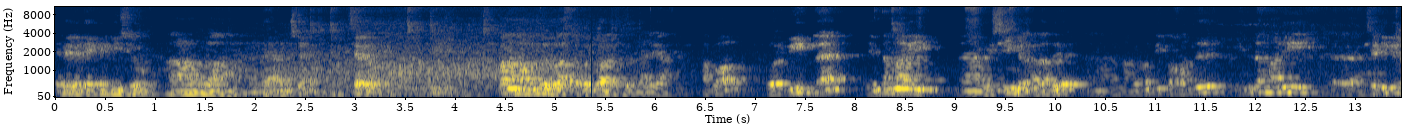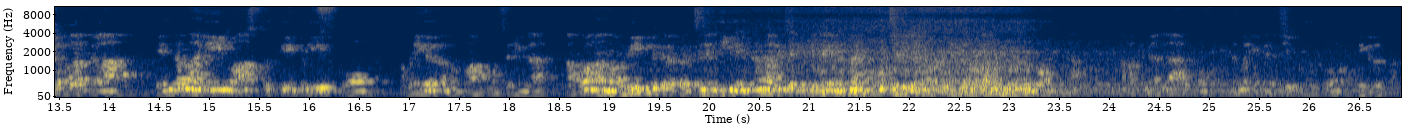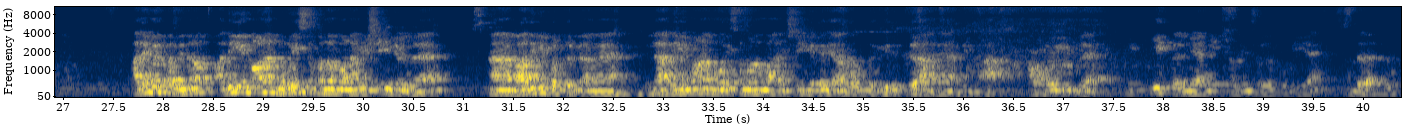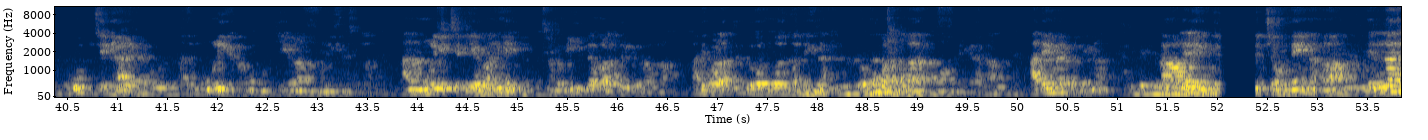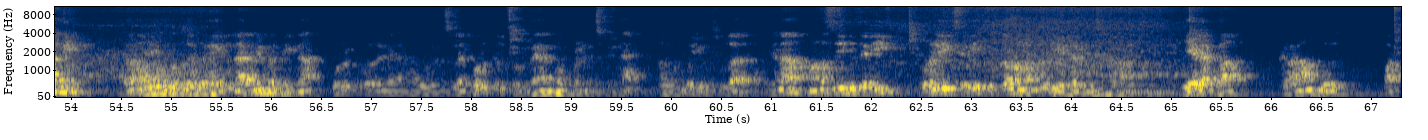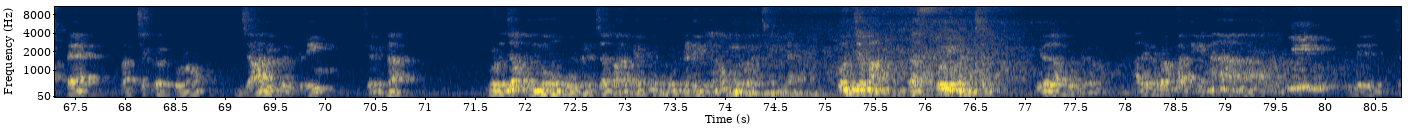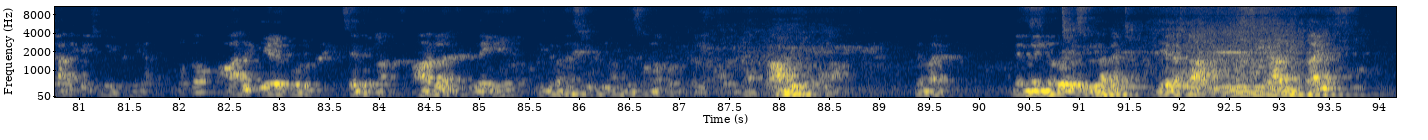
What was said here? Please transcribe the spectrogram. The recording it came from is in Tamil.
இடையில டெக்னிக் இஷ்யூ அதனால வந்து அனுப்பிச்சேன் சரி ஓகே. இப்போ நம்ம வந்து வாஸ்து போய் பார்த்துட்டு இல்லையா? அப்போ ஒரு வீட்டில் எந்த மாதிரி விஷயங்கள் அதாவது நம்ம வந்து இப்போ வந்து எந்த மாதிரி செடிகளை வளர்க்கலாம். எந்த மாதிரி வாஸ்துக்கு எப்படி இருக்கும் அப்படிங்கிறத நம்ம பார்க்கணும் சரிங்களா? அப்போ நம்ம வீட்டில் இருக்கிற பிரச்சனைக்கு எந்த மாதிரி செடிகளை எந்த மாதிரி பூச்செடிகளை நம்ம வீட்டில் வளர்க்கணும் அப்படின்னா நமக்கு நல்லா இருக்கும் எந்த மாதிரி எனர்ஜி கொடுக்கும் அப்படிங்கிறது தான் அதே மாதிரி பார்த்தீங்கன்னா அதிகமான நோய் சம்பந்தமான விஷயங்கள்ல ஆஹ், பாதிக்கப்பட்டிருக்காங்க. இல்ல அதிகமான நோய் சம்பந்தமான விஷயங்கள்ல யாரோ ஒருத்தர் இருக்கிறாங்க அப்படின்னா அவங்க வீட்டுல நித்திய கல்யாணி அப்படின்னு சொல்லக்கூடிய அந்த பூச்செடி அது மூலிகை ரொம்ப முக்கியமான மூலிகைன்னு சொல்லலாம். அந்த மூலிகை செடியை வாங்கி நம்ம வீட்டுல வளர்த்துக்கிட்டு வரலாம். அது வளர்த்துட்டு வரும்போது பாத்தீங்கன்னா ரொம்ப நல்லா இருக்கும் அப்படிங்கிறதான் அதே மாதிரி பாத்தீங்கன்னா காலையில எழுந்திரிச்ச உடனே நம்ம எல்லாருமே அதாவது நம்ம குடும்பத்துல இருக்கிற எல்லாருமே பாத்தீங்கன்னா ஒரு ஒரு சில பொருட்கள் சொல்றேன் நோட் பண்ணி வச்சுக்கோங்க. அது ரொம்ப யூஸ்ஃபுல்லா இருக்கும். ஏன்னா மனசையும் சரி உடலையும் சரி சுத்தம் பண்ணக்கூடியது அப்படின்னு சொல்லலாம். ஏலக்காய் கிராம்பு பட்டை பச்சை கற்பூரம் ஜாதி பத்திரி சரிங்களா? முடிஞ்சா குங்குமம் பூ கிடைச்சா பாருங்க. குங்குமம் கிடைக்கல ஒன்றும் பிரச்சனை இல்லை. கொஞ்சமா கஸ்தூரி மஞ்சள் இதெல்லாம் போட்டுடணும் அதுக்கப்புறம் பாத்தீங்கன்னா இது ஜாதிக்கை சொல்லியிருக்கேன் இல்லையா? மொத்தம் ஆறு ஏழு பொருள் சேர்த்துக்கலாம். ஆறுல இல்லை ஏழு. இது வந்து இந்த சொன்ன பொருட்கள். கிராம்பு இருக்கலாம். இந்த மாதிரி. இந்த இன்னொரு வாட்டி ஏலக்காய் ஜாதிக்காய்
